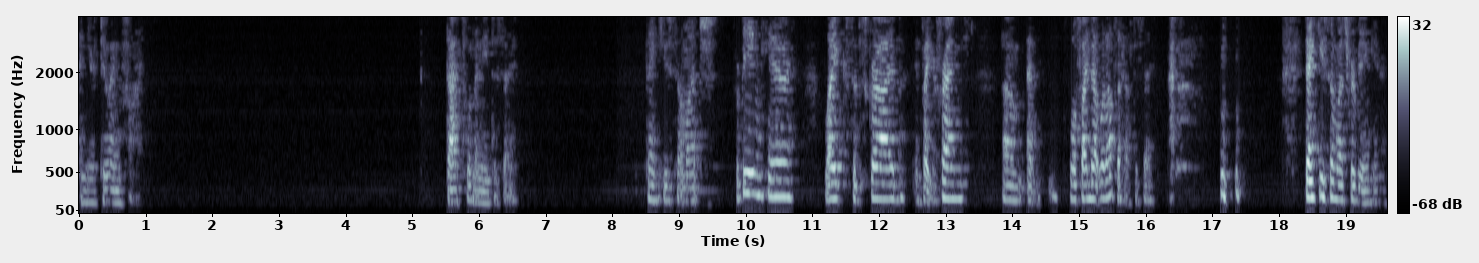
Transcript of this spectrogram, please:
and you're doing fine. That's what I need to say. Thank you so much for being here like, subscribe, invite your friends, um, and we'll find out what else I have to say. Thank you so much for being here.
